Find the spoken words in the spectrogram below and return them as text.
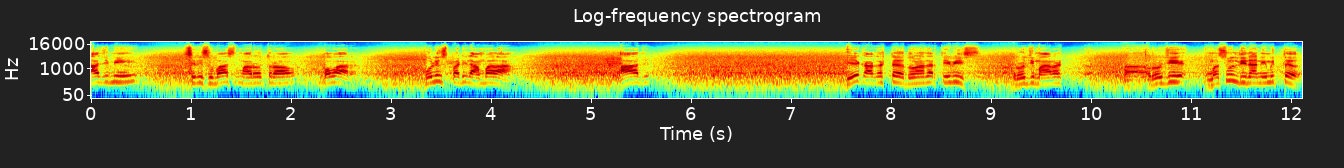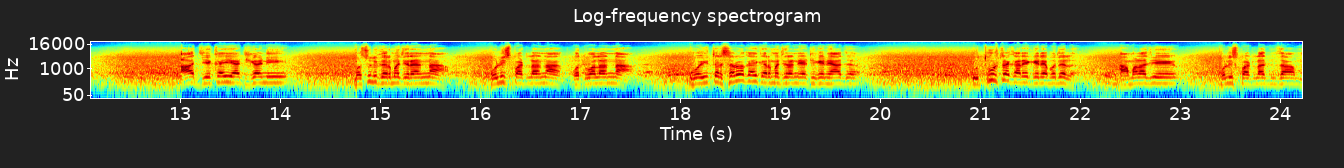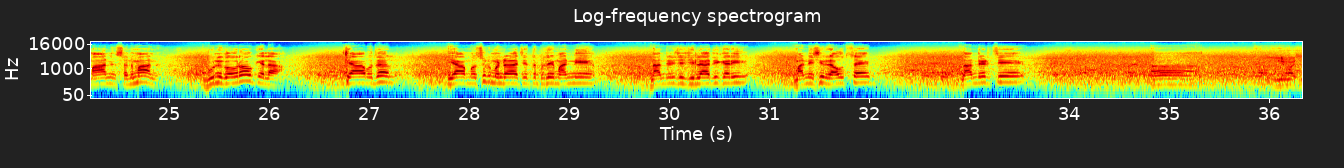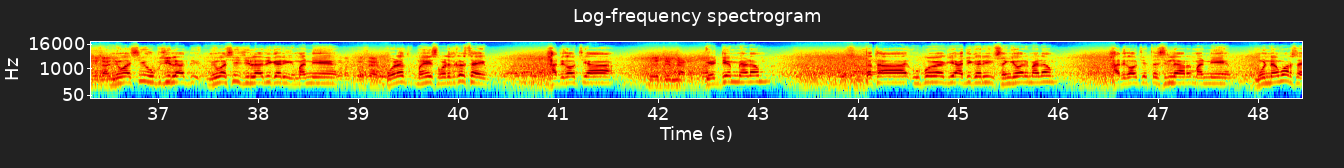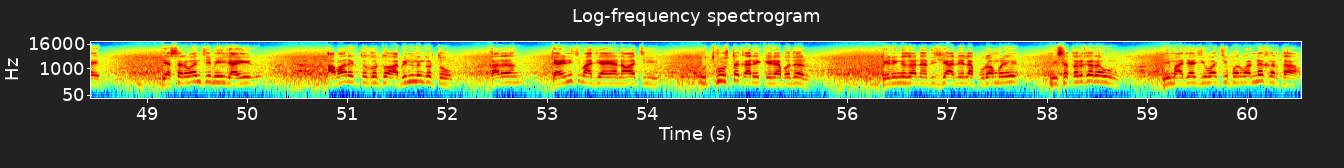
आज मी श्री सुभाष मारोतराव पवार पोलीस पाटील आंबाळा आज एक ऑगस्ट दोन हजार तेवीस रोजी महाराष्ट्र रोजी महसूल दिनानिमित्त आज जे काही या ठिकाणी महसूल कर्मचाऱ्यांना पोलीस पाटलांना कोतवालांना व इतर सर्व काही कर्मचाऱ्यांनी या ठिकाणी आज उत्कृष्ट कार्य केल्याबद्दल आम्हाला जे पोलीस पाटलांचा मान सन्मान गुणगौरव केला त्याबद्दल या महसूल मंडळाचे तर्फे माननीय नांदेडचे जिल्हाधिकारी मान्य श्री राऊत साहेब नांदेडचे निवासी राज- निवासी जिल्हाधिकारी मान्य. वडद महेश वडदकर साहेब हातगावच्या एम मॅडम. तथा उपविभागीय अधिकारी संगेवार मॅडम हातगावचे तहसीलदार मान्य मुंडामोर साहेब. या सर्वांचे मी जाहीर आभार व्यक्त करतो अभिनंदन करतो कारण त्यांनीच माझ्या या नावाची उत्कृष्ट कार्य केल्याबद्दल पेनगंगा नदीशी आलेल्या पुरामुळे मी सतर्क राहून मी माझ्या जीवाची पर्वा न करता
